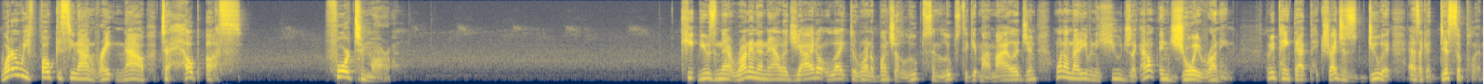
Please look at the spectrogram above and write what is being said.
What are we focusing on right now to help us for tomorrow. Keep using that running analogy. I don't like to run a bunch of loops and loops to get my mileage in. One, I'm not even a huge, like, I don't enjoy running. Let me paint that picture. I just do it as like a discipline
